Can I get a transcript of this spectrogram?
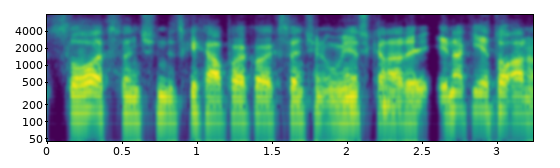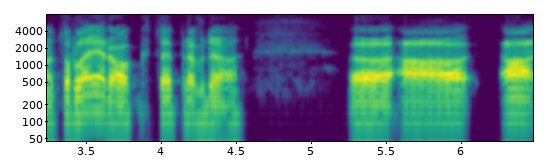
slovo extension vždycky chápu jako extension uvnitř Kanady, jinak je to ano, tohle je rok, to je pravda, Eh, a, a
